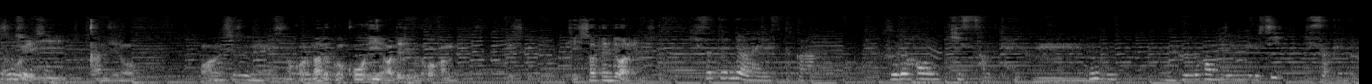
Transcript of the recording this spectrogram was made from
す。ごいいい感じのお話ですね。なんかなんでこのコーヒーが出てくるのかわかんないですけど、喫茶店ではないんですよ。喫茶店ではないです。だからあの古本喫茶みたいうん。な古本も読めるし喫茶店でも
